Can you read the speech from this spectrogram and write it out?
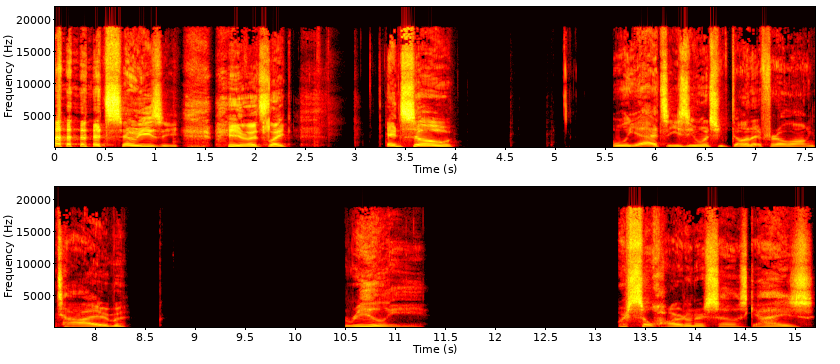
that's so easy. You know, it's like, and so, well, yeah, it's easy once you've done it for a long time. Really? We're so hard on ourselves, guys.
